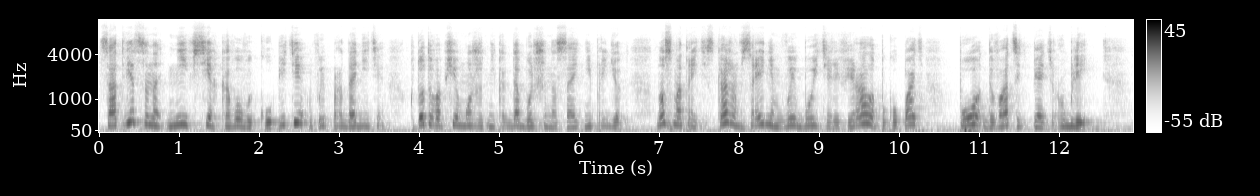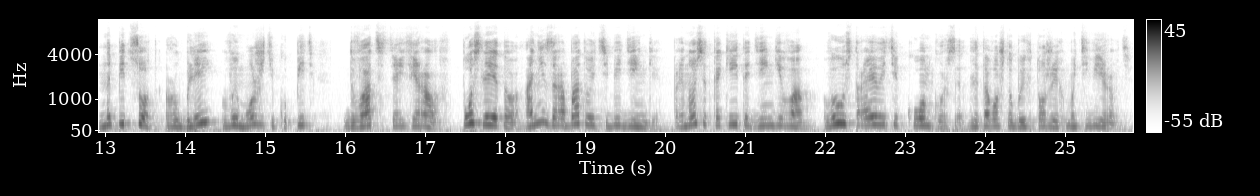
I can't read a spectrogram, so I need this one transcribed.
Соответственно не всех кого вы купите вы продадите. Кто-то вообще может никогда больше на сайт не придет. Но смотрите скажем в среднем вы будете реферала покупать по 25 рублей. На 500 рублей вы можете купить 20 рефералов. После этого они зарабатывают себе деньги, приносят какие-то деньги вам. Вы устраиваете конкурсы для того чтобы их тоже их мотивировать.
